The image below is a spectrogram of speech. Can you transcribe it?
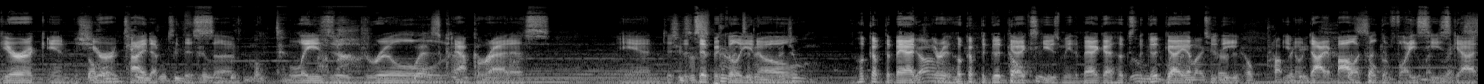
Garak and Bashir are tied up to this uh, laser drill apparatus, and She's the typical, you know, individual. Hook up the bad or hook up the good guy. Excuse me, the bad guy hooks the good guy up to the you know diabolical device he's got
